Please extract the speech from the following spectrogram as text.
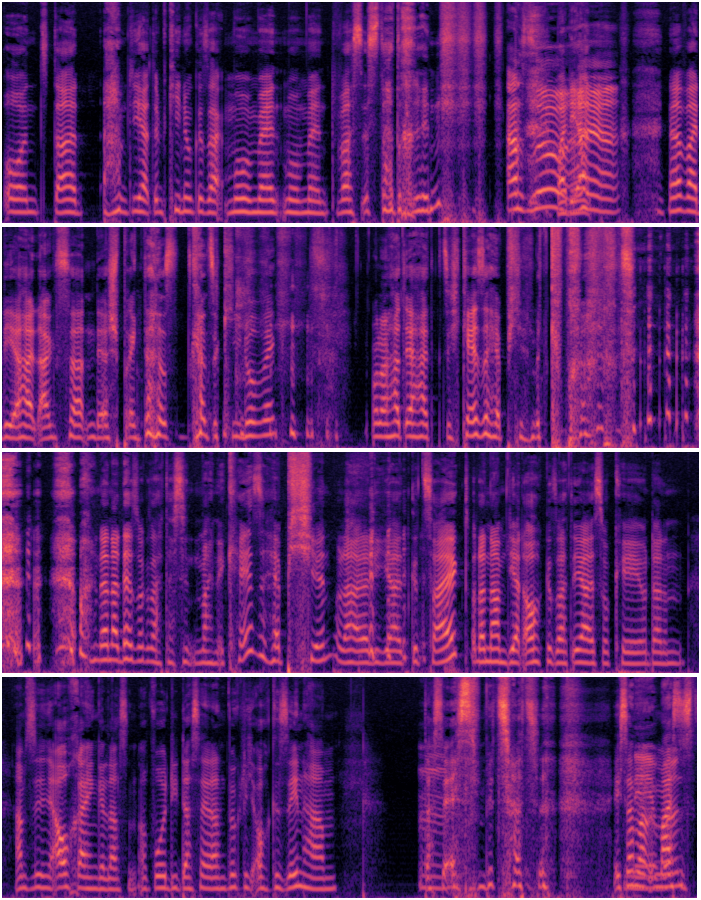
Und da haben die halt im Kino gesagt, Moment, Moment, was ist da drin? Ach so, Weil die ah, hat- ja. Ja, weil die ja halt Angst hatten, der sprengt da das ganze Kino weg. Und dann hat er halt sich Käsehäppchen mitgebracht. Und dann hat er so gesagt, das sind meine Käsehäppchen. Und dann hat er die halt gezeigt. Und dann haben die halt auch gesagt, ja, ist okay. Und dann haben sie den ja auch reingelassen. Obwohl die das ja dann wirklich auch gesehen haben, dass Mhm. der Essen mit hatte. Ich sag Nee, mal, meistens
